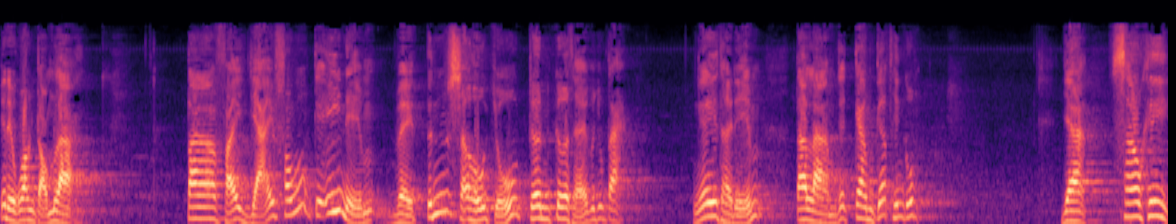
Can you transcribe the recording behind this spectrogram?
cái điều quan trọng là ta phải giải phóng cái ý niệm về tính sở hữu chủ trên cơ thể của chúng ta. Ngay thời điểm ta làm cái cam kết hiến cúng. Và sau khi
